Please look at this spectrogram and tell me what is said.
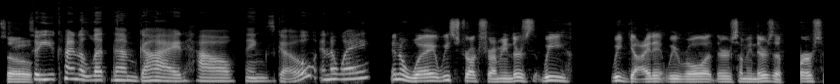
So, So you kind of let them guide how things go in a way. in a way, we structure. I mean, there's we we guide it, we roll it. There's, I mean, there's a pers-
